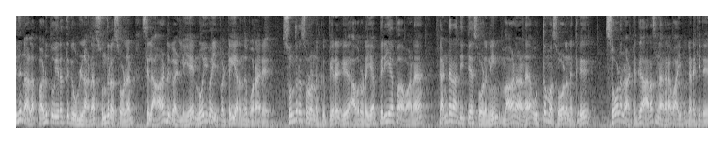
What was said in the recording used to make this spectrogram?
இதனால படுத்துயரத்துக்கு உள்ளான சுந்தர சோழன் சில ஆண்டுகள்லேயே நோய்வாய்ப்பட்டு இறந்து போறாரு. சுந்தர சோழனுக்கு பிறகு அவருடைய பெரியப்பாவான கண்டராதித்ய சோழனின் மகனான உத்தம சோழனுக்கு சோழ நாட்டுக்கு அரசனாகிற வாய்ப்பு கிடைக்குது.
